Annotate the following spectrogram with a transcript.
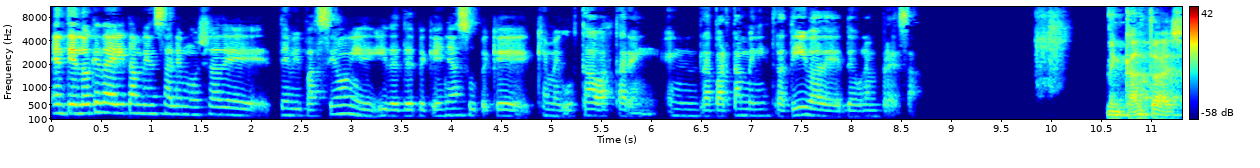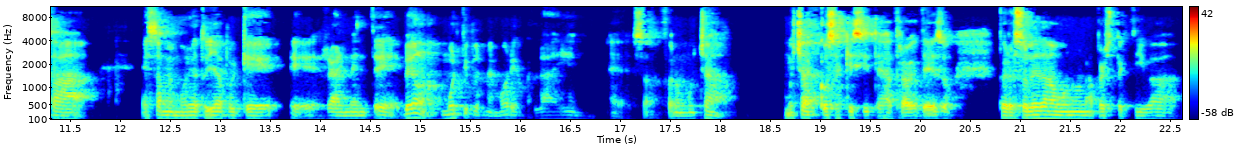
entiendo que de ahí también sale mucha de, mi pasión y, desde pequeña supe que, que me gustaba estar en, la parte administrativa de, una empresa. Me encanta esa, esa memoria tuya porque eh, realmente veo múltiples memorias, ¿verdad? Y, eh, fueron muchas muchas cosas que hiciste a través de eso, pero eso le da a uno una perspectiva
